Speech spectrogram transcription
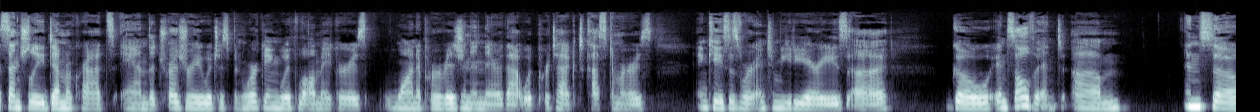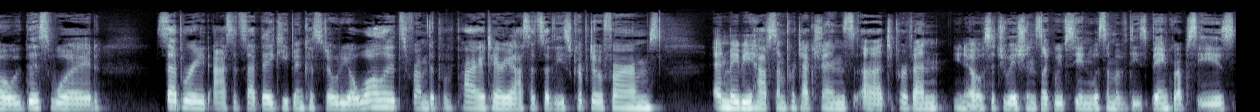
essentially Democrats and the Treasury, which has been working with lawmakers, want a provision in there that would protect customers in cases where intermediaries uh, go insolvent. Um, and so this would separate assets that they keep in custodial wallets from the proprietary assets of these crypto firms and maybe have some protections uh, to prevent you know situations like we've seen with some of these bankruptcies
